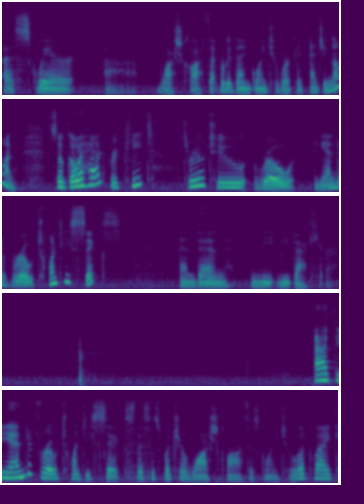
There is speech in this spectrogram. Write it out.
a square uh, washcloth that we're then going to work in edging on. So go ahead, repeat through to row, the end of row 26, and then meet me back here. At the end of row 26, this is what your washcloth is going to look like.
